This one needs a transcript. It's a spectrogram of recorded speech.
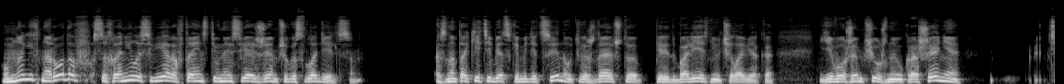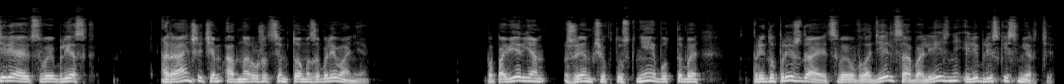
У многих народов сохранилась вера в таинственную связь жемчуга с владельцем. Знатоки тибетской медицины утверждают, что перед болезнью человека его жемчужные украшения теряют свой блеск раньше, чем обнаружат симптомы заболевания. По поверьям, жемчуг тускнее, будто бы предупреждает своего владельца о болезни или близкой смерти.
